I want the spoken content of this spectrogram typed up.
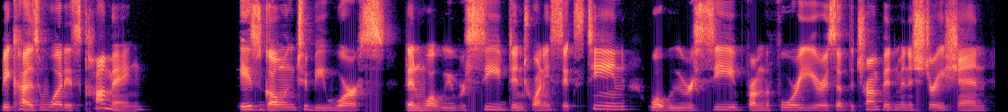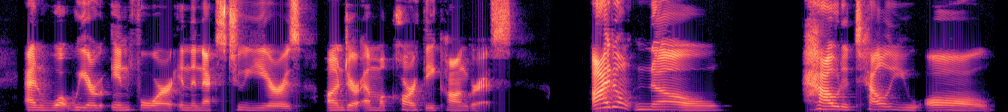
because what is coming is going to be worse than what we received in 2016, what we received from the four years of the Trump administration, and what we are in for in the next two years under a McCarthy Congress. I don't know how to tell you all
